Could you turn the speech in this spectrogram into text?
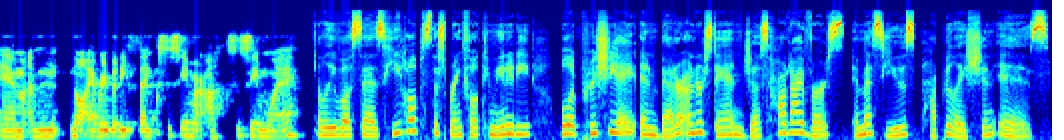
um, and not everybody thinks the same or acts the same way. Olivo says he hopes the Springfield community will appreciate and better understand just how diverse MSU's population is.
